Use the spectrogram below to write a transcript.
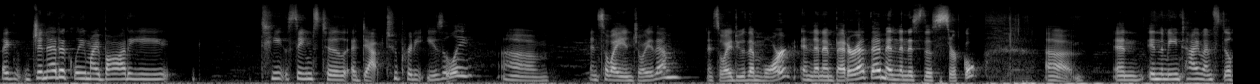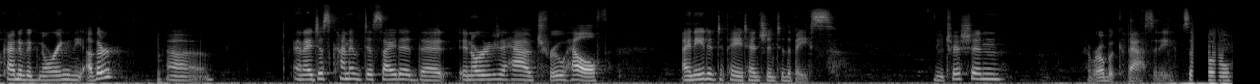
like, genetically my body te- seems to adapt to pretty easily. Um, and so I enjoy them. And so I do them more. And then I'm better at them. And then it's this circle. Um, and in the meantime, I'm still kind of ignoring the other. Um and I just kind of decided that in order to have true health, I needed to pay attention to the base nutrition, aerobic capacity. So,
